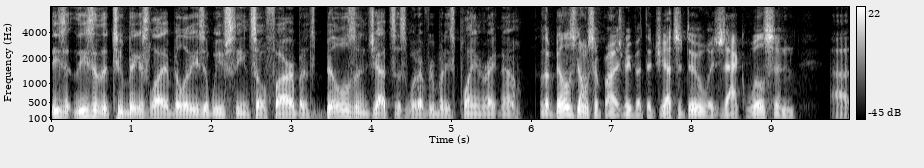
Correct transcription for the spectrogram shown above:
These these are the two biggest liabilities that we've seen so far. But it's Bills and Jets is what everybody's playing right now. The Bills don't surprise me, but the Jets do. With Zach Wilson, uh,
